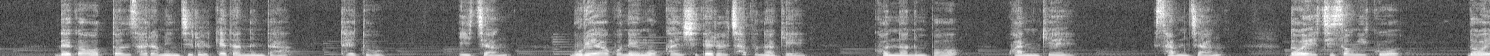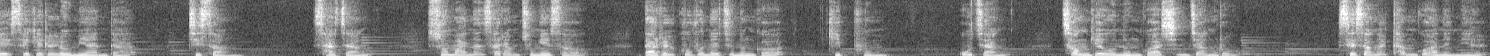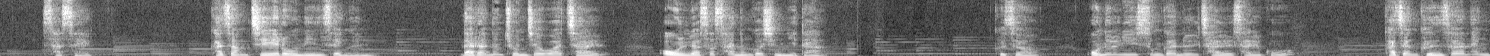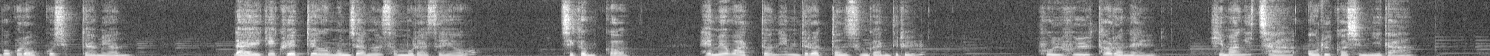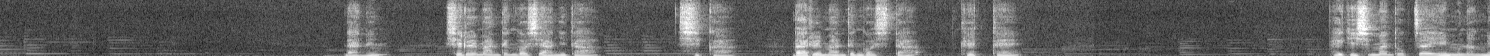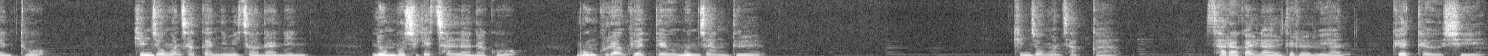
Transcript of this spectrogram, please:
내가 어떤 사람인지를 깨닫는다. 태도 2장 무례하고 냉혹한 시대를 차분하게 건너는 법 관계 3장 너의 지성이 곧 너의 세계를 의미한다. 지성 4장 수많은 사람 중에서 나를 구분해 주는 것, 기품, 오장, 청개우 눈과 심장으로 세상을 탐구하는 일, 사색. 가장 지혜로운 인생은 나라는 존재와 잘 어울려서 사는 것입니다. 그저 오늘 이 순간을 잘 살고 가장 근사한 행복을 얻고 싶다면 나에게 괴테의 문장을 선물하세요. 지금껏 헤매왔던 힘들었던 순간들을 훌훌 털어낼 희망이 차 오를 것입니다. 나는 시를 만든 것이 아니다. 시가 나를 만든 것이다. 괴테 120만 독자의 인문학 멘토 김종원 작가님이 전하는 눈부시게 찬란하고 뭉클한 괴테의 문장들. 김종원 작가 살아갈 날들을 위한 괴테의 시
